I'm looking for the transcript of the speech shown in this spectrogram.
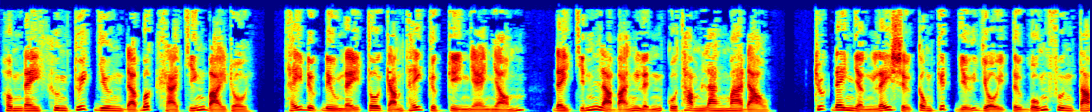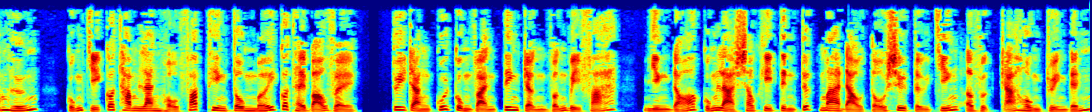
hôm nay Khương Tuyết Dương đã bất khả chiến bại rồi. Thấy được điều này tôi cảm thấy cực kỳ nhẹ nhõm, đây chính là bản lĩnh của tham lan ma đạo. Trước đây nhận lấy sự công kích dữ dội từ bốn phương tám hướng, cũng chỉ có tham lan hộ pháp thiên tôn mới có thể bảo vệ. Tuy rằng cuối cùng vạn tiên trận vẫn bị phá, nhưng đó cũng là sau khi tin tức ma đạo tổ sư tử chiến ở vực trả hồn truyền đến.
